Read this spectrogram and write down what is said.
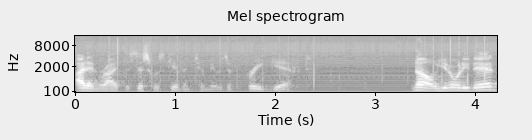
I didn't write this. This was given to me. It was a free gift. No, you know what he did?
